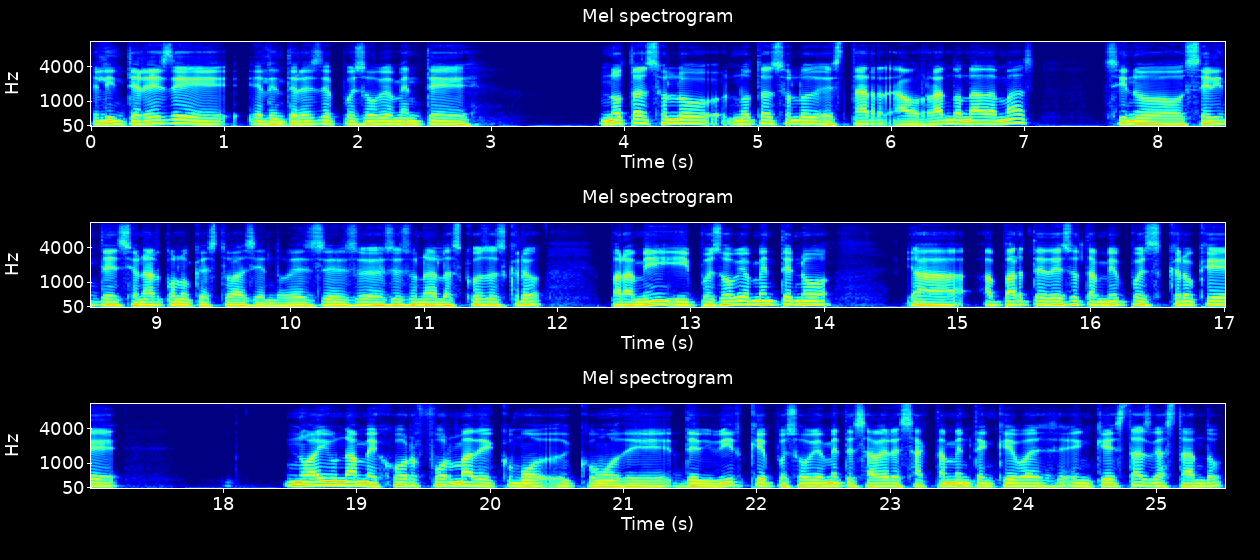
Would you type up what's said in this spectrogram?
el interés de el interés de pues obviamente no tan solo, no tan solo estar ahorrando nada más, sino ser intencional con lo que estoy haciendo. Esa es, una de las cosas, creo, para mí. Y pues obviamente no, aparte de eso también, pues creo que no hay una mejor forma de como, como de, de, vivir que pues obviamente saber exactamente en qué, en qué estás gastando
